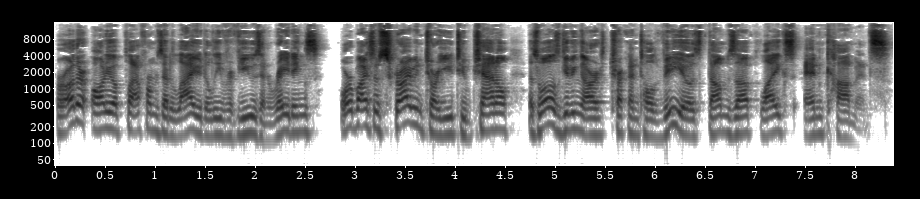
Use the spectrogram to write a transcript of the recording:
or other audio platforms that allow you to leave reviews and ratings, or by subscribing to our YouTube channel, as well as giving our Trek Untold videos thumbs up, likes, and comments.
